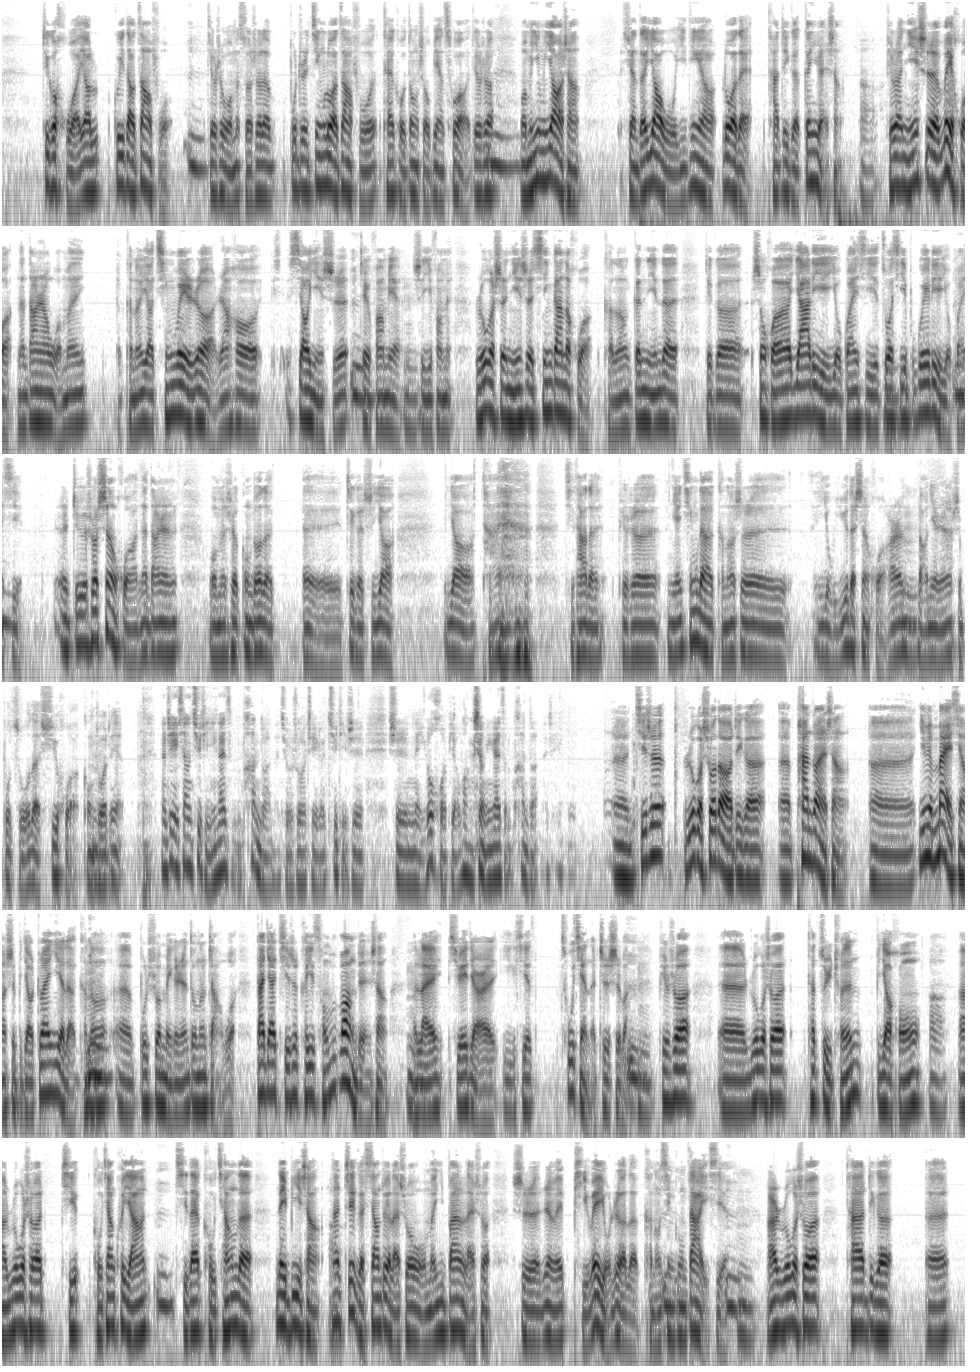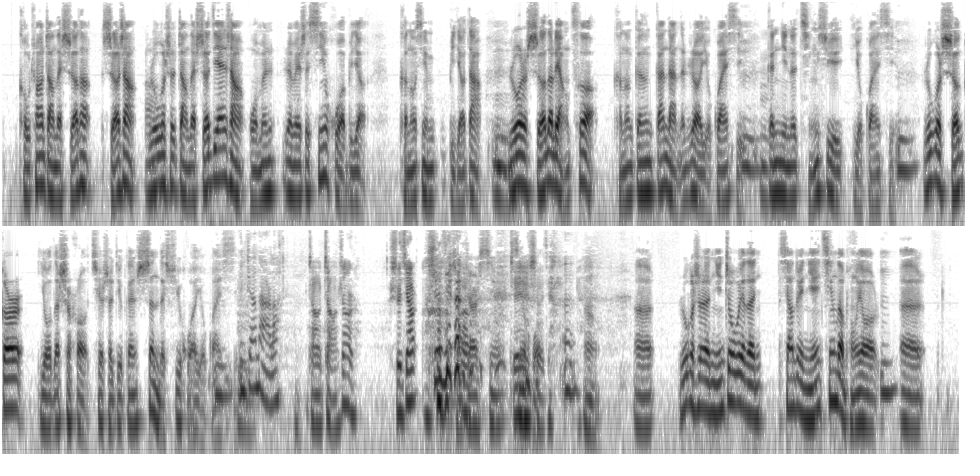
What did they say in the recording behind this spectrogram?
这个火要归到脏腑，嗯就是我们所说的不知经络脏腑，开口动手便错。就是说嗯，我们用药上选择药物一定要落在它这个根源上。啊比如说您是胃火，那当然我们可能要清胃热，然后消饮食嗯这个方面嗯是一方面。如果是您是心肝的火，可能跟您的这个生活压力有关系，作息不规律有关系。呃，至于说肾火，那当然我们是更多的，呃，这个是要要谈 其他的，比如说年轻的可能是有余的肾火，而嗯老年人是不足的虚火更多这样。那这一项具体应该怎么判断呢？就是说，这个具体是是哪个火比较旺盛，应该怎么判断呢？这个嗯，其实如果说到这个呃判断上，呃，因为脉象是比较专业的，可能、呃不是说每个人都能掌握。大家其实可以从望诊上、呃来学一点儿一些粗浅的知识吧。嗯。比如说，呃，如果说他嘴唇比较红啊。啊、如果说起口腔溃疡嗯。起在口腔的内壁上，那这个相对来说，我们一般来说是认为脾胃有热的可能性更大一些。嗯嗯。而如果说他这个呃口疮长在舌头舌上，啊。如果是长在舌尖上，我们认为是心火比较可能性比较大。嗯。如果是舌的两侧，可能跟肝胆的热有关系，嗯。跟您的情绪有关系。嗯。如果舌根儿有的时候确实就跟肾的虚火有关系。你长哪儿了？长长这儿了，舌尖儿，舌尖这点 心心火。真是舌，尖儿。嗯，呃，如果是您周围的相对年轻的朋友，嗯，呃，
